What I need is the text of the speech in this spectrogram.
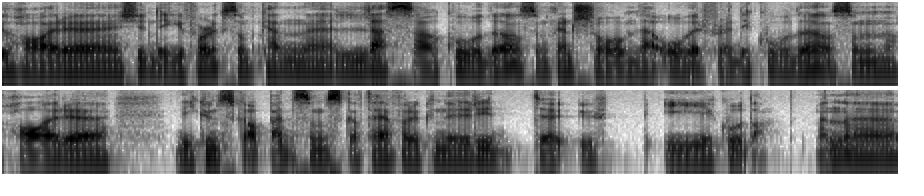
du har kyndige folk som kan lese kode, og som kan se om det er overflødig kode, og som har de kunnskapene som skal til for å kunne rydde opp i kodene. Men uh,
